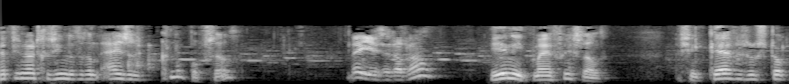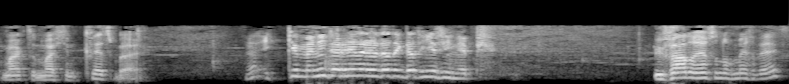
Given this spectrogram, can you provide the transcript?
Heb je nooit gezien dat er een ijzeren knop op staat? Deden ze dat wel? Hier niet, maar in Friesland. Als je een kerven zo'n stok maakt, dan maak je hem kwetsbaar. Ik kan me niet herinneren dat ik dat hier zien heb. Uw vader heeft er nog mee gewerkt?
